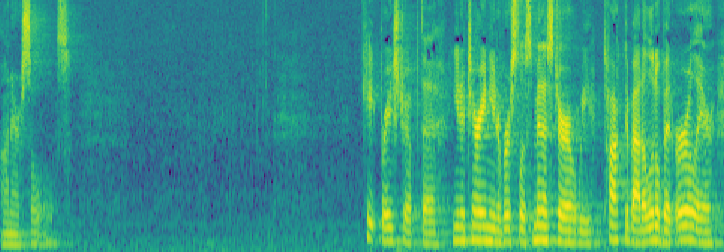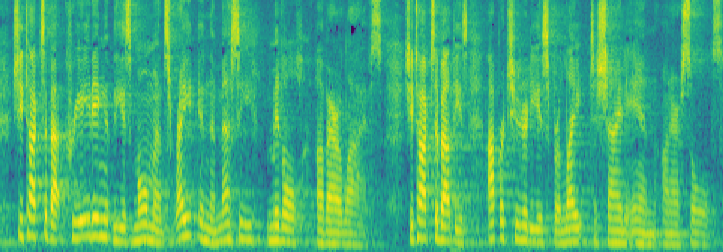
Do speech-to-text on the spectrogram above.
on our souls. Kate Braestrup, the Unitarian Universalist minister we talked about a little bit earlier, she talks about creating these moments right in the messy middle of our lives. She talks about these opportunities for light to shine in on our souls.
